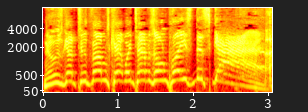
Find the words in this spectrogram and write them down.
You know who's got two thumbs? Can't wait to have his own place? This guy.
